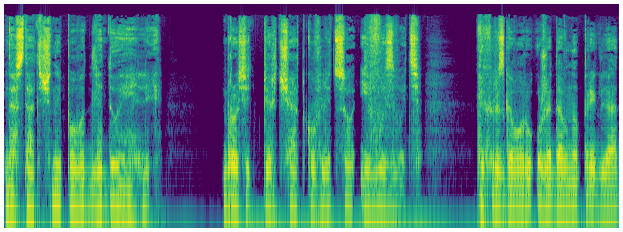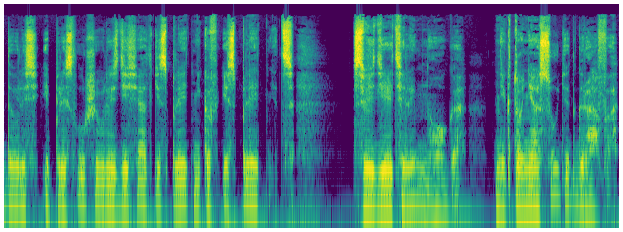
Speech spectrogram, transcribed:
Достаточный повод для дуэли бросить перчатку в лицо и вызвать. К их разговору уже давно приглядывались и прислушивались десятки сплетников и сплетниц. Свидетелей много, никто не осудит графа.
